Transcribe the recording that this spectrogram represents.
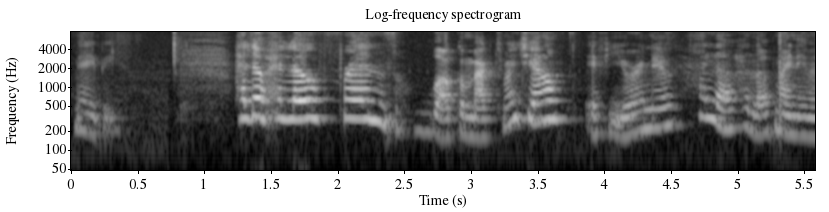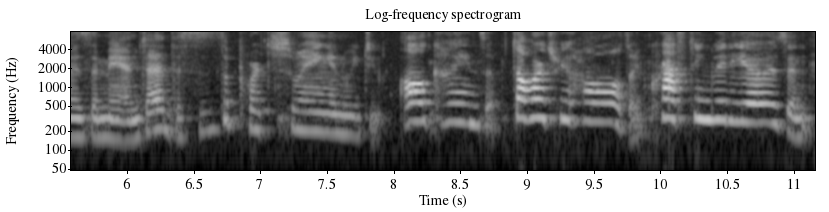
maybe. Hello, hello friends. Welcome back to my channel. If you are new, hello, hello. My name is Amanda. This is the Porch Swing and we do all kinds of Dollar Tree hauls and crafting videos and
